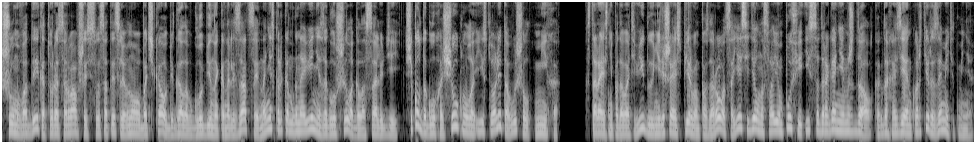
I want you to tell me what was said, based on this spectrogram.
Шум воды, которая, сорвавшись с высоты сливного бачка, убегала в глубины канализации, на несколько мгновений заглушила голоса людей. Щеколда глухо щелкнула, и из туалета вышел Миха. Стараясь не подавать виду и не решаясь первым поздороваться, я сидел на своем пуфе и с содроганием ждал, когда хозяин квартиры заметит меня.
